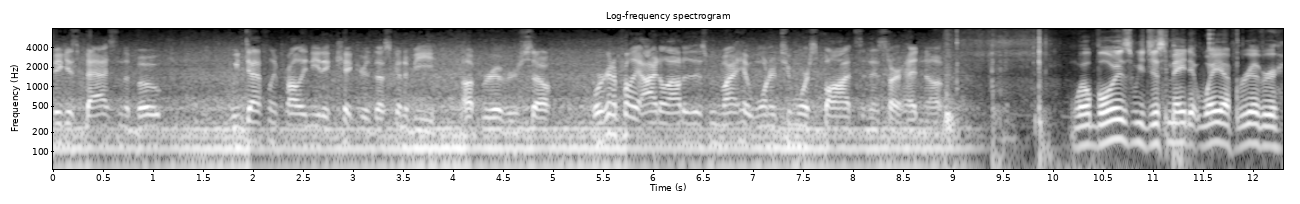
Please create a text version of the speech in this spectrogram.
biggest bass in the boat, we definitely probably need a kicker that's gonna be upriver. So we're gonna probably idle out of this. We might hit one or two more spots and then start heading up. Well, boys, we just made it way upriver.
